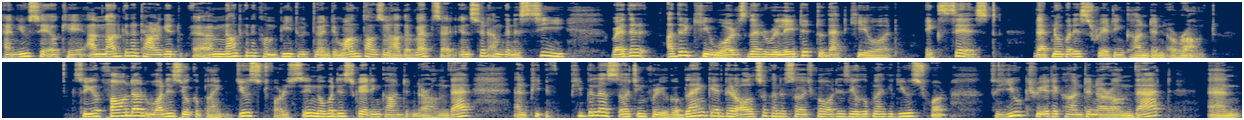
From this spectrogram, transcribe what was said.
and you say okay i'm not going to target i'm not going to compete with 21000 other websites. Instead i'm going to see whether other keywords that are related to that keyword exist that nobody is creating content around so you found out what is yoga blanket used for. You see nobody's creating content around that. And pe if people are searching for yoga blanket they're also going to search for what is yoga blanket used for. So you create a content around that and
